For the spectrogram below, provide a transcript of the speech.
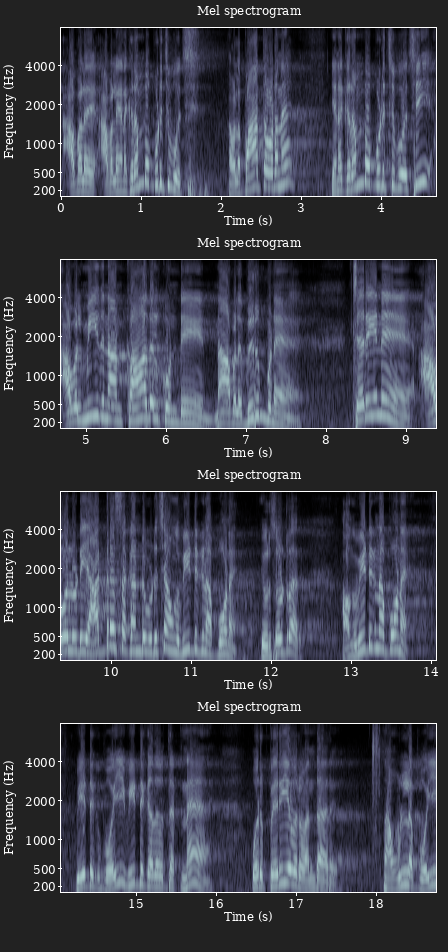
அவளை அவளை எனக்கு ரொம்ப பிடிச்சி போச்சு. அவளை பார்த்த உடனே எனக்கு ரொம்ப பிடிச்சி போச்சு. அவள் மீது நான் காதல் கொண்டேன். நான் அவளை விரும்பினேன். சரின்னு அவளுடைய அட்ரஸை கண்டுபிடிச்சு அவங்க வீட்டுக்கு நான் போனேன். இவர் சொல்கிறார் அவங்க வீட்டுக்கு நான் போனேன். வீட்டுக்கு போய் வீட்டு கதவு தட்டினேன் ஒரு பெரியவர் வந்தார். நான் உள்ளே போய்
